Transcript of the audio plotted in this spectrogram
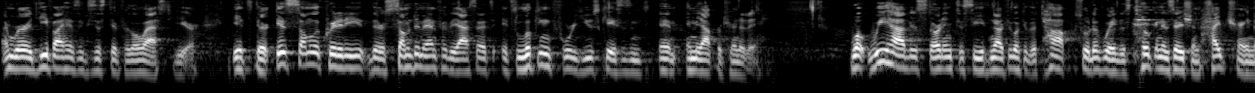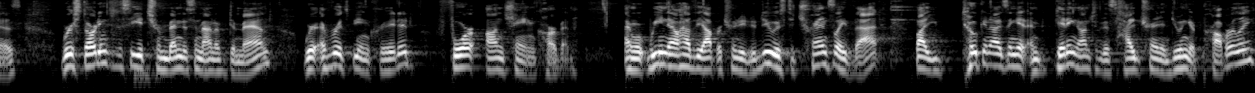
and where DeFi has existed for the last year. It's, there is some liquidity, there's some demand for the assets. It's looking for use cases in the opportunity. What we have is starting to see, if now if you look at the top, sort of where this tokenization hype train is, we're starting to see a tremendous amount of demand wherever it's being created for on-chain carbon. And what we now have the opportunity to do is to translate that by tokenizing it and getting onto this hype train and doing it properly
